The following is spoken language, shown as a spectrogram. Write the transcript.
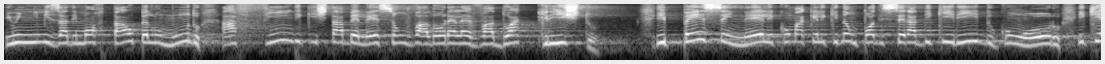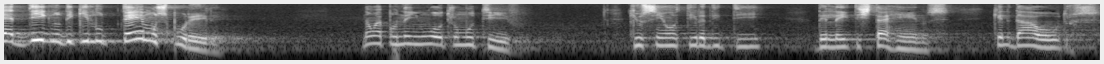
e uma inimizade mortal pelo mundo, a fim de que estabeleçam um valor elevado a Cristo. E pensem nele como aquele que não pode ser adquirido com ouro e que é digno de que lutemos por ele. Não é por nenhum outro motivo que o Senhor tira de ti deleites terrenos que ele dá a outros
